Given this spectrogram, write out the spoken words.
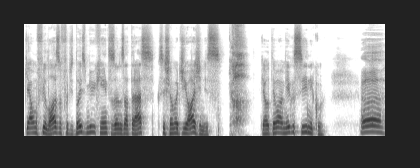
que é um filósofo de 2500 anos atrás, que se chama Diógenes, que é o teu amigo cínico. Ah.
